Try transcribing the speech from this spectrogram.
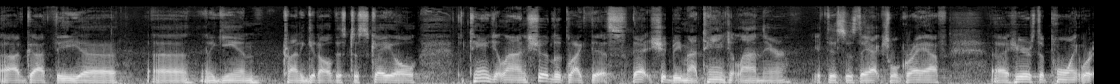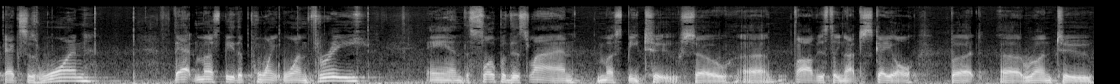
Uh, I've got the, uh, uh, and again, trying to get all this to scale. The tangent line should look like this. That should be my tangent line there, if this is the actual graph. Uh, here's the point where x is 1. That must be the point 1, 3 and the slope of this line must be 2. So uh, obviously not to scale, but uh, run 2,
